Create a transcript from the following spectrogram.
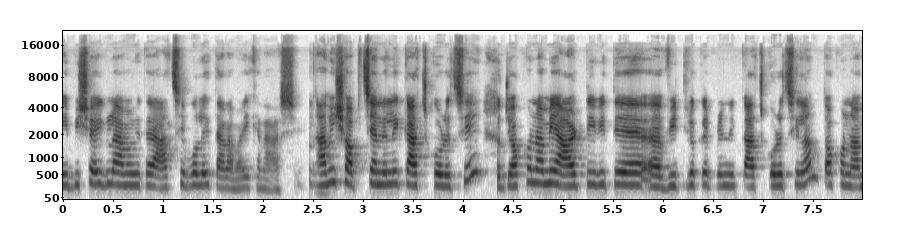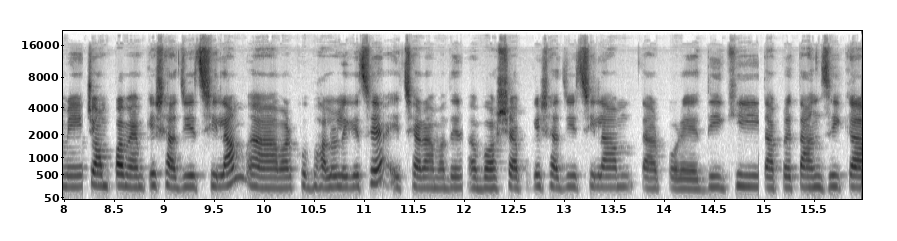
এই বিষয়গুলো আমার ভিতরে আছে বলেই তারা আমার এখানে আসে। আমি সব চ্যানেলে কাজ করেছি। যখন আমি আর টিভিতে ভিটলোকেট কাজ করেছিলাম, তখন আমি চম্পা ম্যামকে সাজিয়েছিলাম। আমার খুব ভালো লেগেছে। এছাড়া আমাদের বর্ষা আপুকে সাজিয়েছিলাম, তারপরে দিঘি, তারপরে তানজিকা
